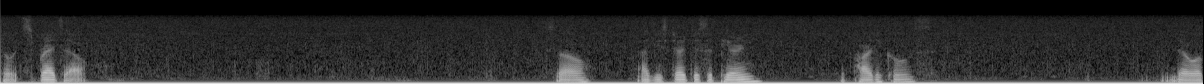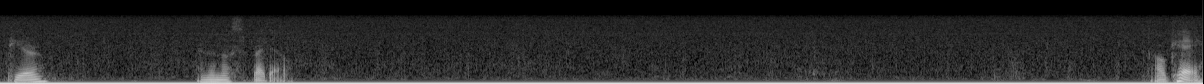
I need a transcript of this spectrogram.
So it spreads out so as you start disappearing, the particles, they'll appear and then they'll spread out. Okay.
